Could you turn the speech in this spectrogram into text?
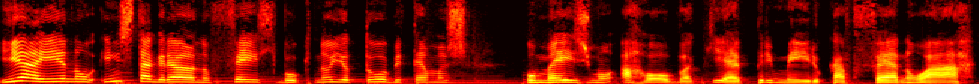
E aí no Instagram, no Facebook, no YouTube temos o mesmo arroba, que é Primeiro Café no Ar.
